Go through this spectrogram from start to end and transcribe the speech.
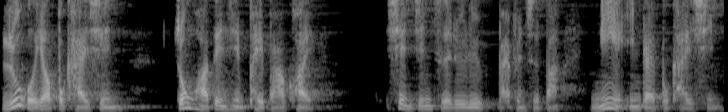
如果要不开心，中华电信配八块，现金值利率百分之八，你也应该不开心。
